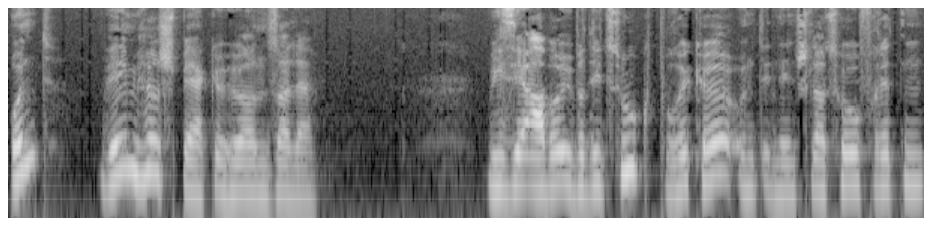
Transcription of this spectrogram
und wem Hirschberg gehören solle. Wie sie aber über die Zugbrücke und in den Schlosshof ritten,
